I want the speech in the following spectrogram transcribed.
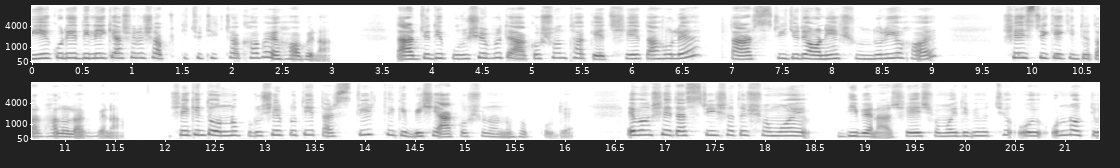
বিয়ে করিয়ে দিলেই কি আসলে সব কিছু ঠিকঠাক হবে? হবে না। তার যদি পুরুষের প্রতি আকর্ষণ থাকে সে তাহলে তার স্ত্রী যদি অনেক সুন্দরীও হয়, সেই স্ত্রীকে কিন্তু তার ভালো লাগবে না। সে কিন্তু অন্য পুরুষের প্রতি তার স্ত্রীর থেকে বেশি আকর্ষণ অনুভব করবে এবং সে তার স্ত্রীর সাথে সময় দিবে না। সে সময় দিবে হচ্ছে ওই অন্য একটি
